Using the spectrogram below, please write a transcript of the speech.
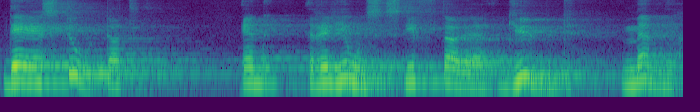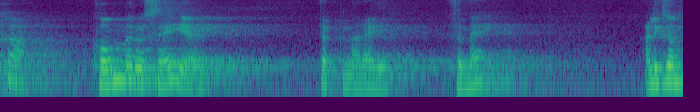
det är stort att en religionsstiftare, Gud, människa, kommer och säger öppna dig för mig. Ja, liksom,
